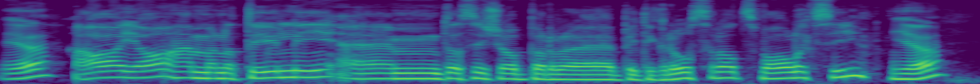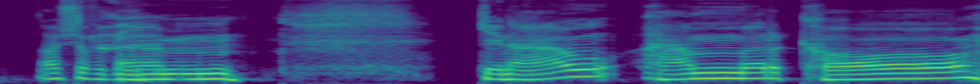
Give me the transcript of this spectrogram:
Ja? Ah ja, haben wir natürlich. Ähm, das ist aber äh, bei den Grossratswahlen gewesen. Ja? Ah, ist schon vorbei. Ähm, genau, haben wir gehabt.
